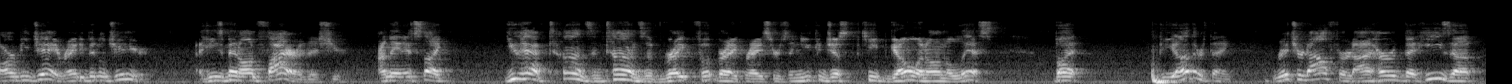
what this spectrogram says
RBJ, Randy Biddle Jr. He's been on fire this year. I mean, it's like you have tons and tons of great foot brake racers, and you can just keep going on the list. But the other thing, Richard Alford, I heard that he's up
